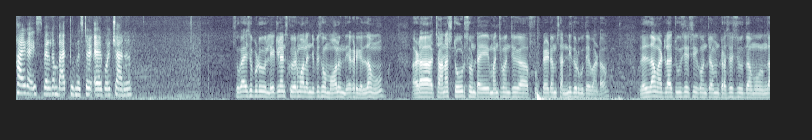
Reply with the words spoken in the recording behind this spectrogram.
Hi guys welcome back to mister airport channel so guys ఇప్పుడు లేక్ ల్యాండ్ స్క్వేర్ మాల్ అని చెప్పేసి ఒక మాల్ ఉంది అక్కడికి వెళ్దాము. అక్కడ చాలా స్టోర్స్ ఉంటాయి మంచి మంచిగా ఫుడ్ ఐటమ్స్ అన్నీ దొరుకుతాయి అన్నమాట. వెళ్దాం అట్లా చూసేసి కొంచెం డ్రెస్సెస్ చూద్దాము. ఇంకా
